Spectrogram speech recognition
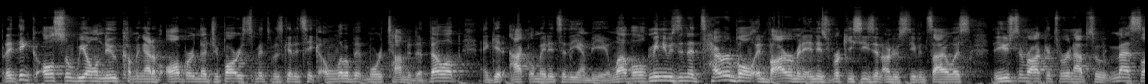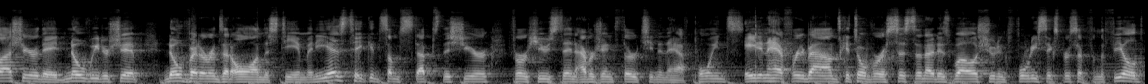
But I think also we all knew coming out of Auburn that Jabari Smith was going to take a little bit more time to develop and get acclimated to the NBA level. I mean, he was in a terrible environment in his rookie season under Stephen Silas. The Houston Rockets were an absolute mess last year. They had no leadership, no veterans at all on this team, and he has taken some steps this year for Houston, averaging 13 and a half points, eight and a half rebounds, gets over assists a night as well, shooting 46% from the field,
